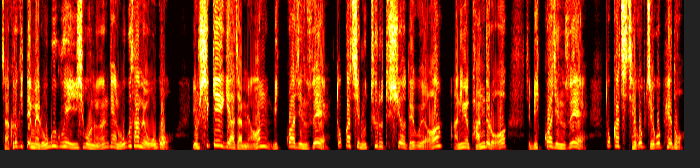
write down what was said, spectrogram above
자 그렇기 때문에 로그 9의 25는 그냥 로그 3의 5고 이걸 쉽게 얘기하자면 밑과 진수에 똑같이 루트 루트 씌워도 되고요. 아니면 반대로 밑과 진수에 똑같이 제곱 제곱해도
